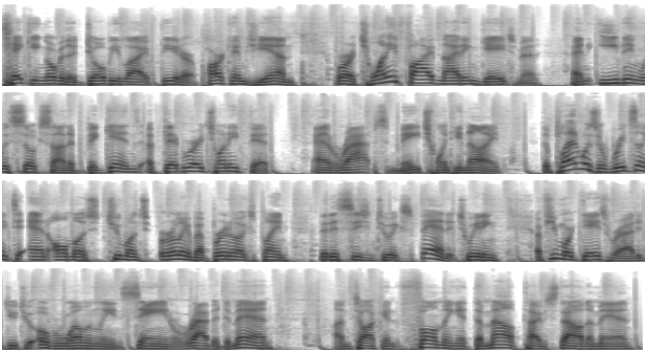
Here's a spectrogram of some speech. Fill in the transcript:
taking over the Dolby Live Theater at Park MGM for a 25 night engagement. An evening with Silk Sonic begins uh, February 25th and wraps May 29th. The plan was originally to end almost two months earlier, but Bruno explained the decision to expand it, tweeting, A few more days were added due to overwhelmingly insane, rabid demand. I'm talking foaming at the mouth type style demand.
